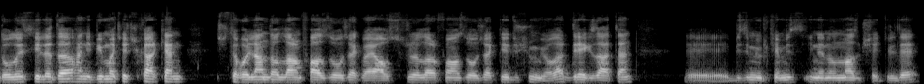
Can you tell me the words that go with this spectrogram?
Dolayısıyla da hani bir maça çıkarken işte Hollandalılar fazla olacak veya Avusturyalılar fazla olacak diye düşünmüyorlar. Direkt zaten e, bizim ülkemiz inanılmaz bir şekilde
